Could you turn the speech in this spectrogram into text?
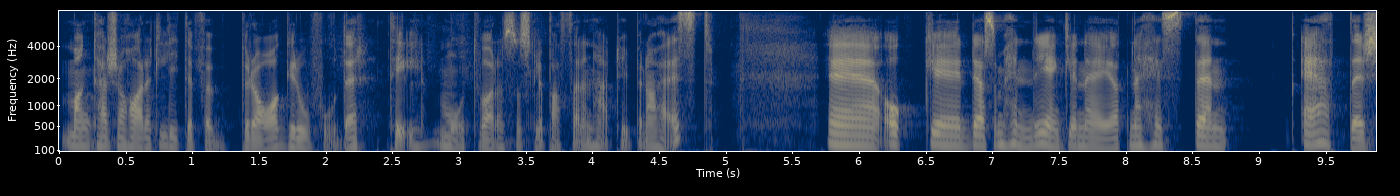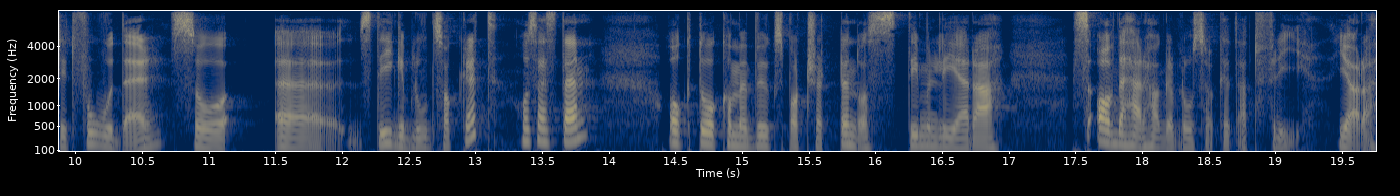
man kanske har ett lite för bra grovfoder till mot vad som skulle passa den här typen av häst. Och eh, det som händer egentligen är ju att när hästen äter sitt foder så eh, stiger blodsockret hos hästen. Och då kommer bukspottkörteln då stimulera av det här höga blodsockret att frigöra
